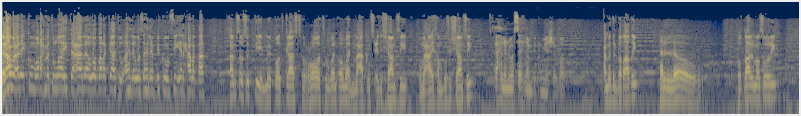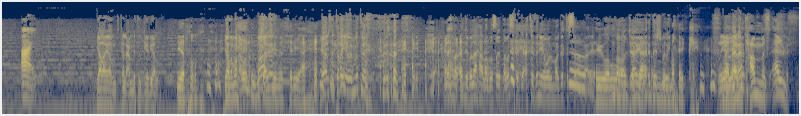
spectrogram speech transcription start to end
السلام عليكم ورحمة الله تعالى وبركاته. أهلا وسهلا بكم في الحلقة 65 من بودكاست روت 101 معكم سعيد الشامسي ومعاي خنبوش الشامسي. أهلا وسهلا بكم يا شباب. محمد البطاطي. هلو. سلطان المنصوري. هاي. يلا يلا نتكلم عن مثل جير يلا. يلا. يلا ما السريعة جالس تريا من متى. لحظة عندي ملاحظة بسيطة بس فقعت اذني أول ما قلت السلام عليكم. أي والله المرة الجاية اهدى شوي المايك. ريال أنا؟ أنا؟ متحمس ألف.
